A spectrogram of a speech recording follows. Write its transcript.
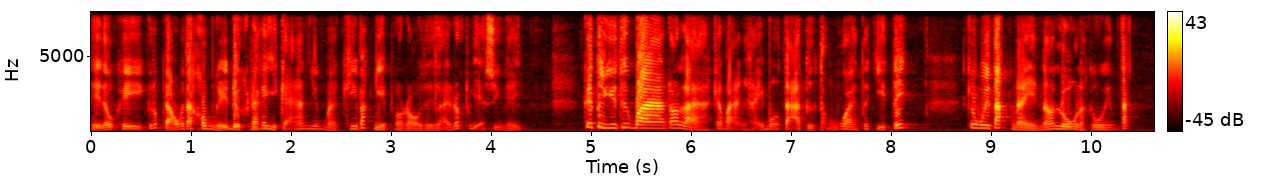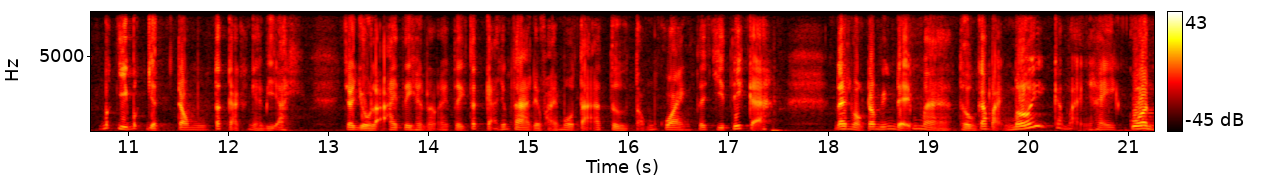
thì đôi khi lúc đầu người ta không nghĩ được ra cái gì cả, nhưng mà khi bắt nhịp vào rồi thì lại rất dễ suy nghĩ. Cái tư duy thứ ba đó là các bạn hãy mô tả từ tổng quan tới chi tiết. Cái nguyên tắc này nó luôn là cái nguyên tắc bất di bất dịch trong tất cả các nghề BA cho dù là IT hay non IT tất cả chúng ta đều phải mô tả từ tổng quan tới chi tiết cả. Đây là một trong những điểm mà thường các bạn mới, các bạn hay quên.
